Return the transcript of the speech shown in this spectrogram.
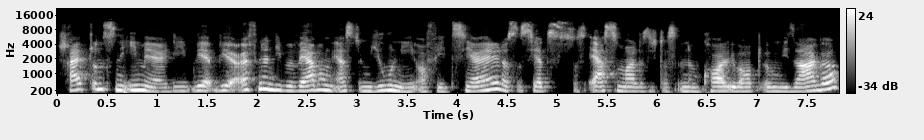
Schreibt uns eine E-Mail. Die, wir, wir öffnen die Bewerbung erst im Juni offiziell. Das ist jetzt das erste Mal, dass ich das in einem Call überhaupt irgendwie sage.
